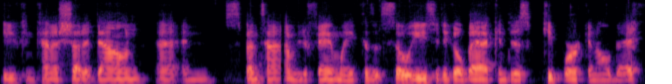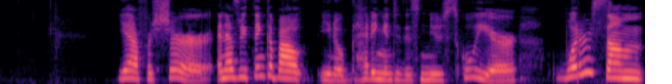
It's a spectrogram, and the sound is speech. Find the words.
you can kind of shut it down and, and spend time with your family because it's so easy to go back and just keep working all day. Yeah, for sure. And as we think about, you know, heading into this new school year, what are some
